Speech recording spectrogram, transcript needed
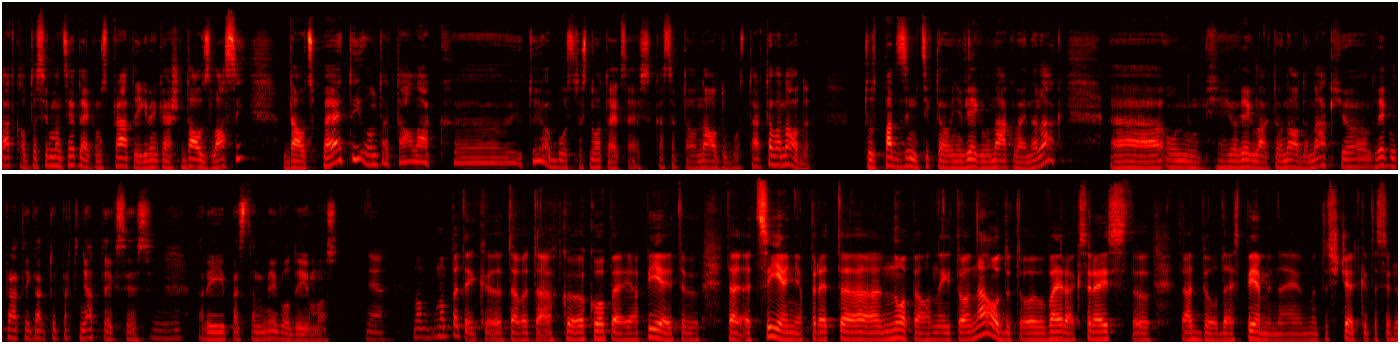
atkal, tas ir mans ieteikums. Prātīgi vienkārši daudz lasi, daudz pēti, un tad tālāk uh, tu jau būsi tas noteicējs, kas ar tavu naudu būs. Tā ir tava nauda. Tu pats zini, cik tev viņa viegli nāk vai nenāk. Uh, un jo vieglāk tev nauda nāk, jo vieglāk prātīgāk tu pret viņu attieksies mm. arī pēc tam ieguldījumos. Jā. Man, man patīk tā, tā kopējā pieeja, tā cieņa pret uh, nopelnīto naudu. To vairākas reizes atbildēs pieminēju. Man tas šķiet, ka tas ir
